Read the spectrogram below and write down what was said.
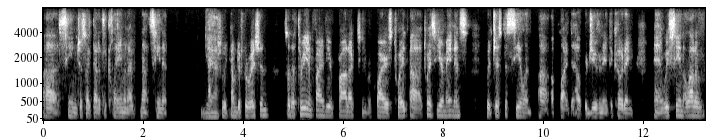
uh, seem just like that. It's a claim, and I've not seen it yeah. actually come to fruition. So the three and five-year product requires twice uh, twice a year maintenance with just a sealant uh, applied to help rejuvenate the coating. And we've seen a lot of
